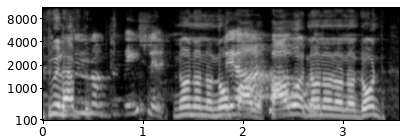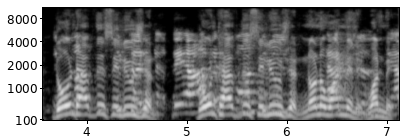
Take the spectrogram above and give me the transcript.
it will have to. Of the nation. No, no, no, no They power. Power. No, no, no, no. Don't, don't have this illusion. Don't have this illusion. No, no, one minute, one minute.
